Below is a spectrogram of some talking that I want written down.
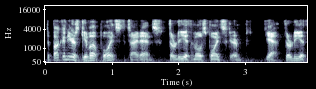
The Buccaneers give up points to tight ends. 30th most points. Yeah, 30th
